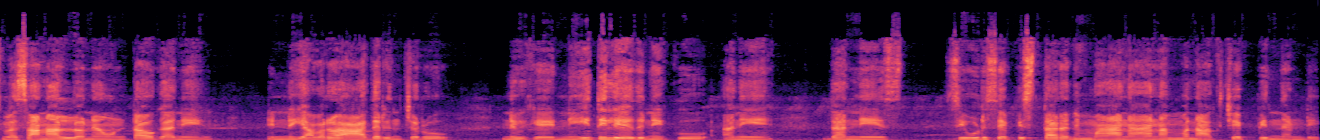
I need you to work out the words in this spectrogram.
శ్మశానాల్లోనే ఉంటావు కానీ నిన్ను ఎవరు ఆదరించరు. నువ్వు నీతి లేదు నీకు అని దాన్ని శివుడు శపిస్తారని మా నానమ్మ నాకు చెప్పిందండి.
